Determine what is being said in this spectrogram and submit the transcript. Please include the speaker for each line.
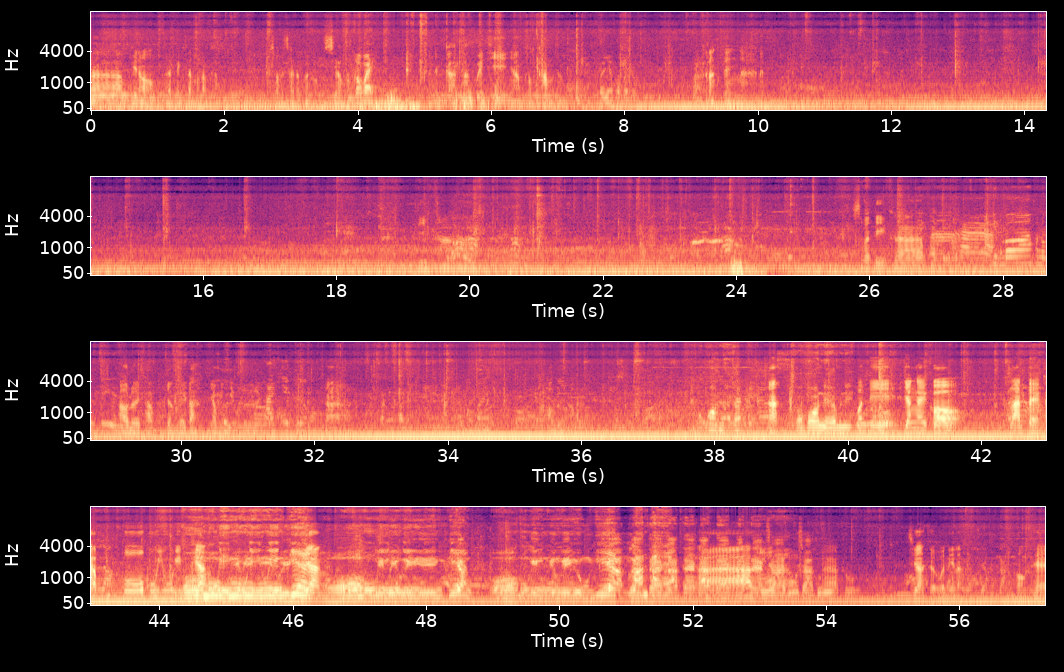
Speaker 1: ครับ พี่น้องแฟนเพลงแฟนหมอลำครับช่องกระจายระเบิดออฟฟิเชียลครับ
Speaker 2: เข้าไป
Speaker 1: บรรยากาศหลังเวทียามค่ำๆครับ
Speaker 2: ไปเงี้ยเข้าไปดู
Speaker 1: กำลังแต่งหนานะดีครับสวัสดีครับ
Speaker 3: กินบ่ขนมจีน
Speaker 1: เอาเลยครับ ยังไม่ได้ยังไม่หิวเลย
Speaker 3: ถ่ายคลิปอยู่
Speaker 1: จ้าเอาเลยเอาเลย
Speaker 2: พ่อครับ
Speaker 1: นะ
Speaker 2: ขอพรเนี่ยครับวันนี้
Speaker 1: วันนี้ยังไงก็ร้านแตกครับ โอ้ปูยูอีก
Speaker 2: โอ้
Speaker 1: เพียง
Speaker 2: มุงอิงมุงอิงมุงอิงเพีย
Speaker 1: เพีย
Speaker 2: ง
Speaker 1: ง
Speaker 2: โอ้มุงอิงมุงอิงเพียง
Speaker 4: โอ้มุงอิงมุงอิงมุงเยี่ยงร้านแตกร้านแตกร้านแตกร้านแตกสาธุสาธุ
Speaker 1: สาธุเชื่อเถอะวันนี้น่ะของแท้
